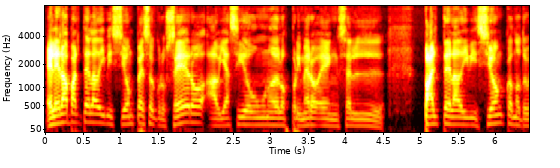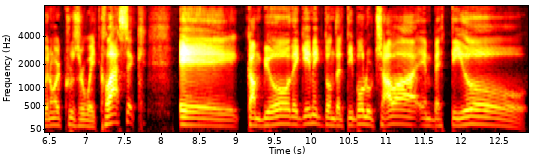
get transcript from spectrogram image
Él era parte de la división peso crucero, había sido uno de los primeros en ser parte de la división cuando tuvieron el Cruiserweight Classic. Eh, cambió de gimmick donde el tipo luchaba en vestido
